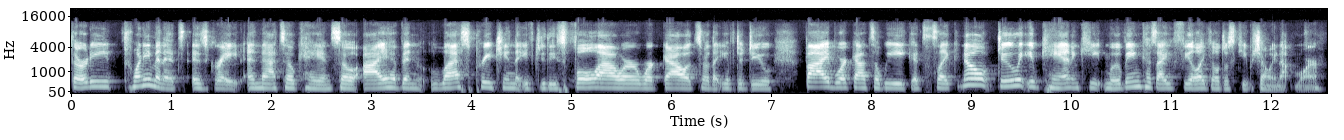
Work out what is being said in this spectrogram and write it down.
30 20 minutes is great and that's okay. And so i have been less preaching that you have to do these full hour workouts or that you have to do five workouts a week. It's like no do what you can and keep moving because i feel like you'll just keep showing up more.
